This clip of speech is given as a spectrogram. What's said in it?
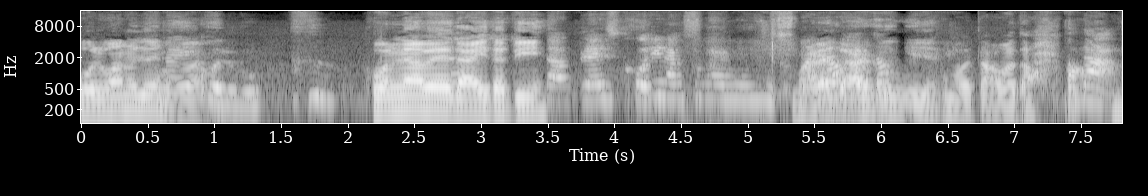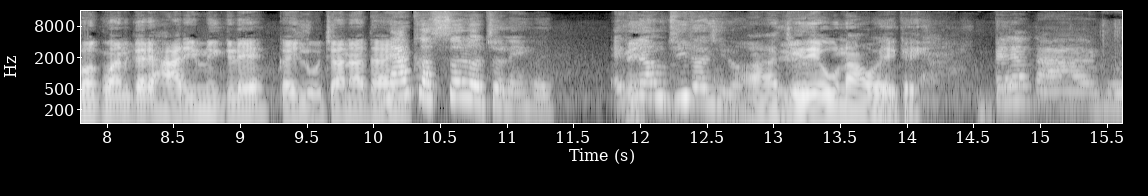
ખોલવાનું છે ને? નહીં ખોલવું. ખોલને હવે દાઈ થતી. બતાવો બતાવો. ભગવાન કરે હારી નીકળે કઈ લોચા ના થાય. ના કસો લોચો નહીં હોય. એકદમ જીરો જીરો હા એવું ના હોય કઈ. પેલા કાઢો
